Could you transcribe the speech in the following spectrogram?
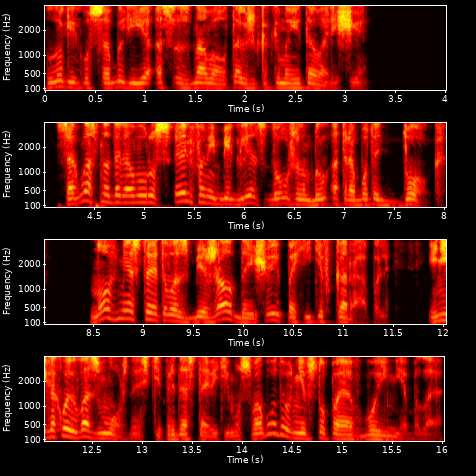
логику событий я осознавал так же, как и мои товарищи. Согласно договору с эльфами, беглец должен был отработать долг, но вместо этого сбежал, да еще и похитив корабль, и никакой возможности предоставить ему свободу, не вступая в бой, не было.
